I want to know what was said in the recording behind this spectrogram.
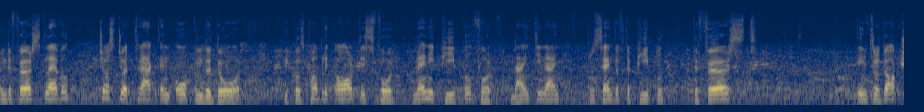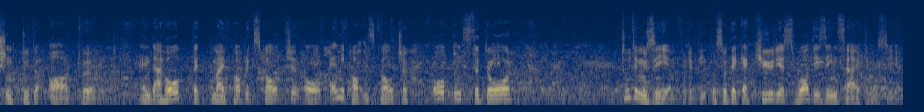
in the first level, just to attract and open the door. Because public art is for many people, for 99% of the people, the first introduction to the art world. And I hope that my public sculpture or any public sculpture opens the door to the museum for the people so they get curious what is inside the museum.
